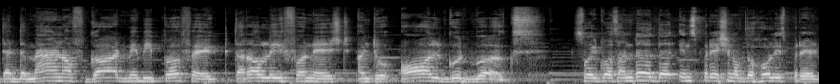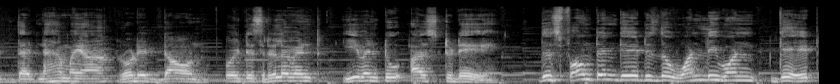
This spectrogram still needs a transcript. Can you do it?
that the man of God may be perfect, thoroughly furnished unto all good works. So it was under the inspiration of the Holy Spirit that Nehemiah wrote it down. So it is relevant even to us today. This fountain gate is the only one gate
